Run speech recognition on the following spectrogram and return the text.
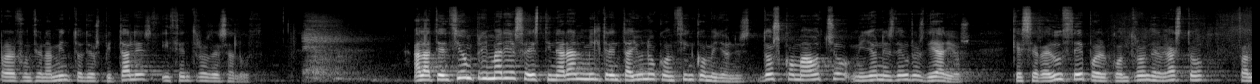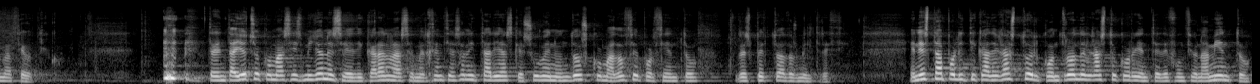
para el funcionamiento de hospitales y centros de salud. A la atención primaria se destinarán 1.031,5 millones, 2,8 millones de euros diarios, que se reduce por el control del gasto farmacéutico. 38,6 millones se dedicarán a las emergencias sanitarias, que suben un 2,12% respecto a 2013. En esta política de gasto, el control del gasto corriente de funcionamiento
